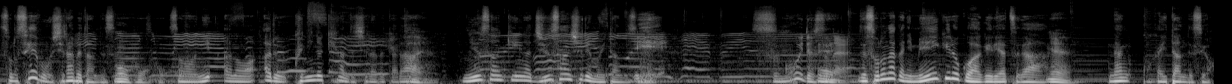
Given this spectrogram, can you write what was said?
その成分を調べたんです、ほうほうほう。そのにあのある国の機関で調べたら、はい。乳酸菌が13種類もいたんですよ、ええ。すごいですね。え、え。でその中に免疫力を上げるやつがね何個かいたんですよ。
